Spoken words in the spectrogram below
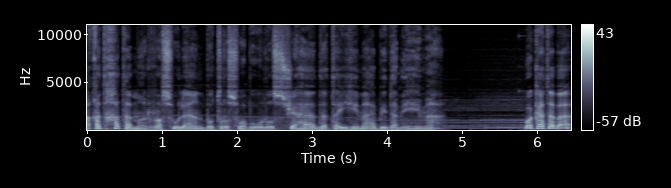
لقد ختم الرسولان بطرس وبولس شهادتيهما بدمهما وكتب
